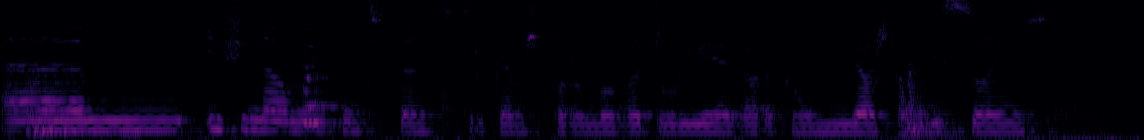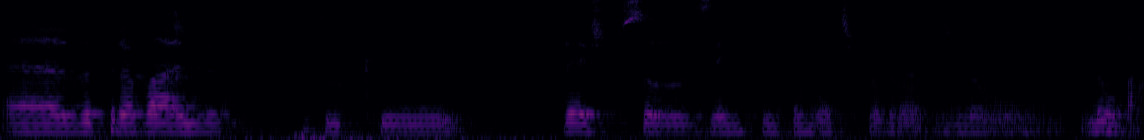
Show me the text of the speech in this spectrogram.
Um, e finalmente, entretanto, trocamos para um novo ateliê, agora com melhores condições uh, de trabalho do que 10 pessoas em 30 metros quadrados não, não dá.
